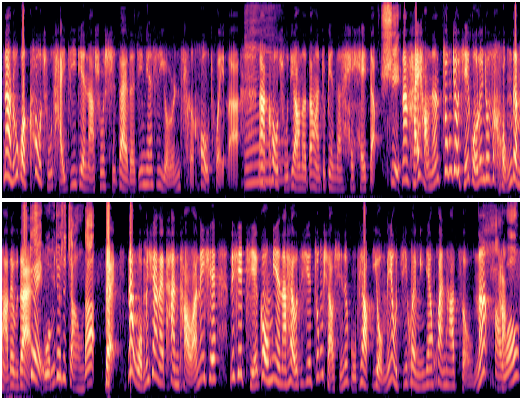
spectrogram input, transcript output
那如果扣除台积电呢，说实在的，今天是有人扯后腿了。嗯那扣除掉呢，当然就变成黑黑的。是，那还好呢，终究结果论就是红的嘛，对不对？对我们就是涨的，对，那我们现在来探讨啊，那些那些结构面啊，还有这些中小型的股票有没有机会明天换它走呢？好哦，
